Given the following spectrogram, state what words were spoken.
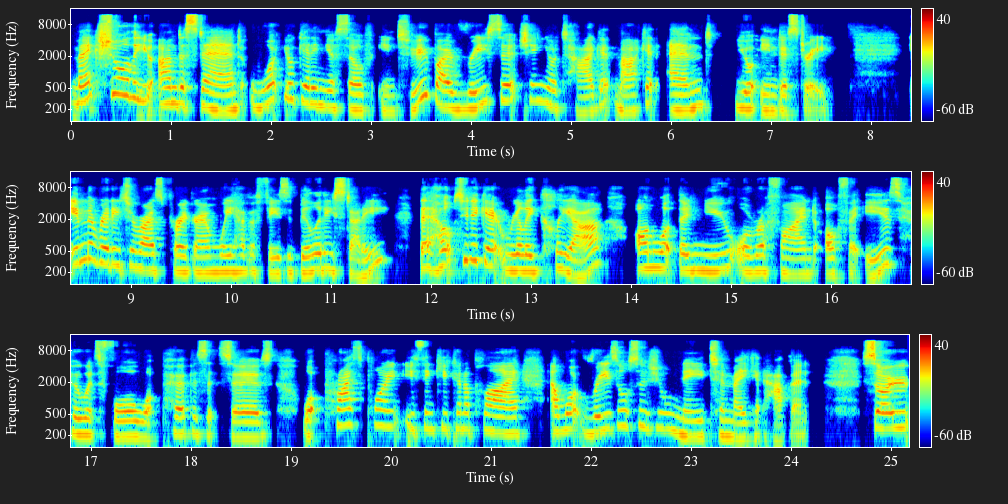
Make sure that you understand what you're getting yourself into by researching your target market and your industry. In the Ready to Rise program, we have a feasibility study that helps you to get really clear on what the new or refined offer is, who it's for, what purpose it serves, what price point you think you can apply, and what resources you'll need to make it happen. So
